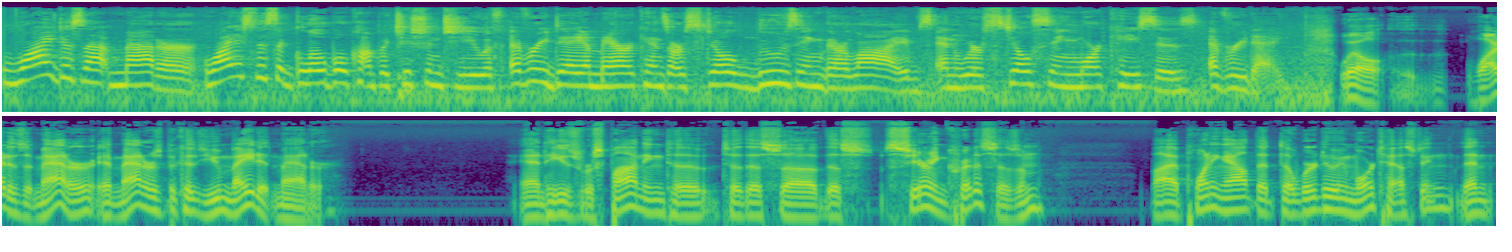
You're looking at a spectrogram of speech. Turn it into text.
Why does that matter? Why is this a global competition to you if everyday Americans are still losing their lives and we're still seeing more cases every day? Well, why does it matter? It matters because you made it matter. And he's responding to to this uh, this searing criticism by pointing out that uh, we're doing more testing than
